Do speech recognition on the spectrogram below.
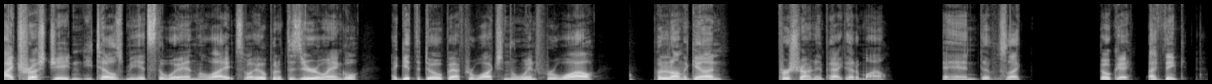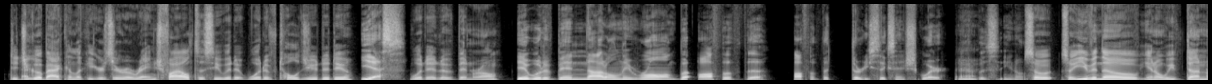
I trust Jayden. He tells me it's the way and the light. So I open up the zero angle. I get the dope after watching the wind for a while, put it on the gun, first round impact at a mile. And it was like, okay, I think, Did you go back and look at your zero range file to see what it would have told you to do? yes, Would it have been wrong? it would have been not only wrong, but off of the off of the 36 inch square. Yeah. It was, you know, So so even though you know we've done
